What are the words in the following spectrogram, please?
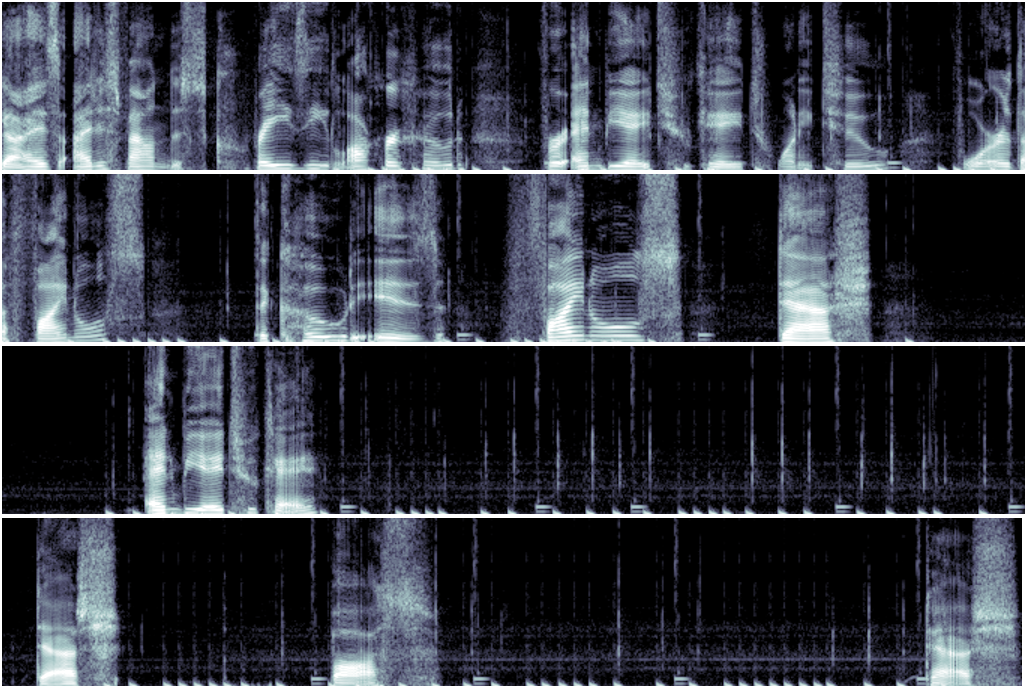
guys, I just found this crazy locker code for NBA 2K22 for the finals. The code is finals dash NBA 2K dash boss dash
